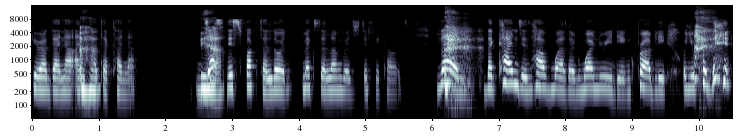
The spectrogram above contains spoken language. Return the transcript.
hiragana and Uh-huh. katakana Yeah. just this fact alone makes the language difficult. Then the kanjis have more than one reading probably. When you put the,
